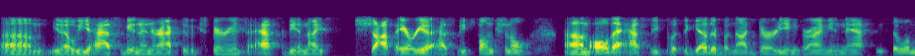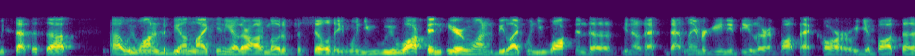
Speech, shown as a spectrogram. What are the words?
Um, you know, it has to be an interactive experience. It has to be a nice shop area. It has to be functional. Um, all that has to be put together, but not dirty and grimy and nasty. So when we set this up, uh, we wanted to be unlike any other automotive facility. When you we walked in here, we wanted to be like when you walked into you know that that Lamborghini dealer and bought that car, or you bought the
